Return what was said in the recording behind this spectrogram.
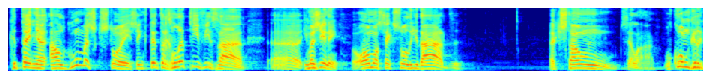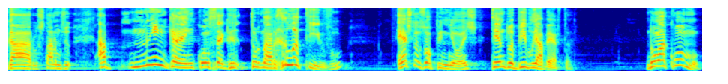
que tenha algumas questões em que tenta relativizar, uh, imaginem, homossexualidade, a questão, sei lá, o congregar, o estarmos. Há, ninguém consegue tornar relativo estas opiniões tendo a Bíblia aberta. Não há como.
